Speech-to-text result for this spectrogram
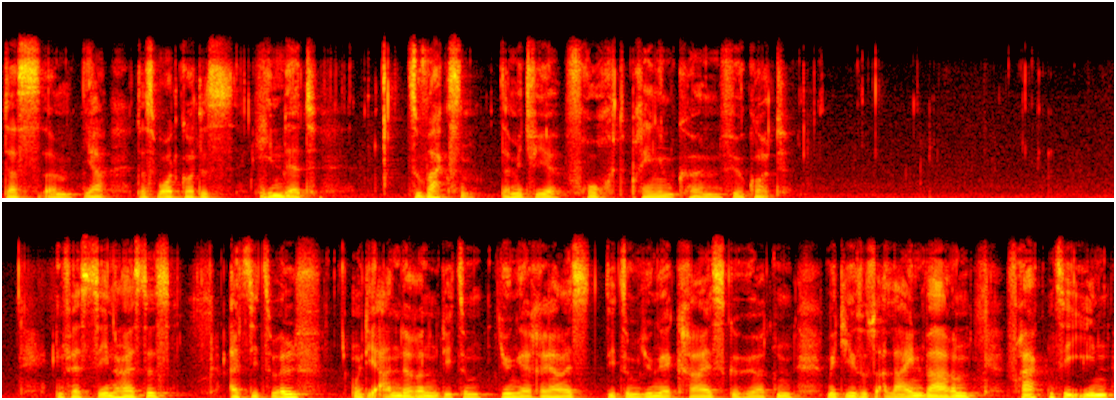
das ähm, ja, das Wort Gottes hindert zu wachsen, damit wir Frucht bringen können für Gott. In Vers 10 heißt es, als die zwölf und die anderen, die zum Jüngerkreis, die zum Jüngerkreis gehörten, mit Jesus allein waren, fragten sie ihn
